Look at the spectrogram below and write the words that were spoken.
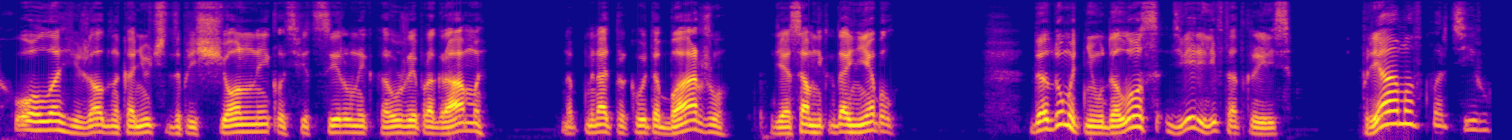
холла и жалобно конючить запрещенные, классифицированные как оружие программы? Напоминать про какую-то баржу, где я сам никогда не был? Додумать не удалось, двери лифта открылись. Прямо в квартиру.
